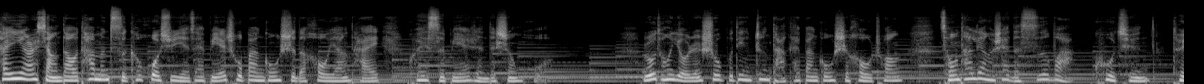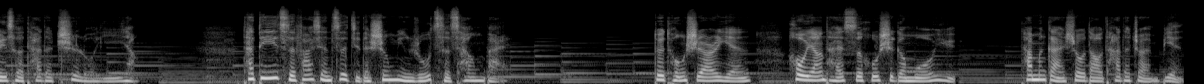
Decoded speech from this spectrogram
他因而想到，他们此刻或许也在别处办公室的后阳台窥视别人的生活，如同有人说不定正打开办公室后窗，从他晾晒的丝袜、裤裙推测他的赤裸一样。他第一次发现自己的生命如此苍白。对同事而言，后阳台似乎是个魔域。他们感受到他的转变，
